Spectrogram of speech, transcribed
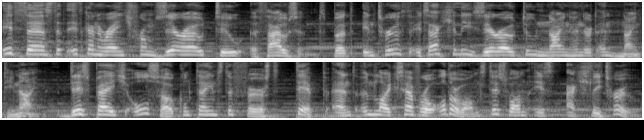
It says that it can range from 0 to 1000, but in truth truth it's actually 0 to 999. This page also contains the first tip, and unlike several other ones, this one is actually true.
